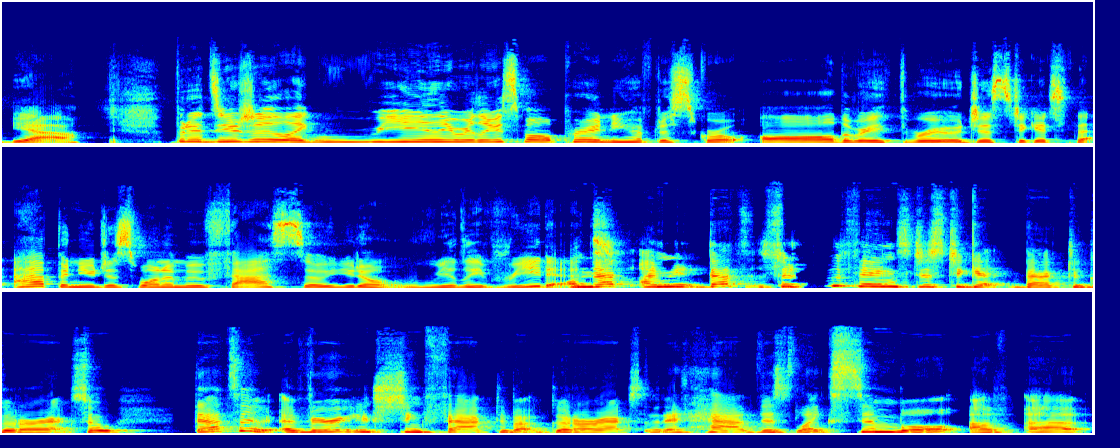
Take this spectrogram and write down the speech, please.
yeah. But it's usually like really, really small print. You have to scroll all the way through just to get to the app and you just want to move fast so you don't really read it. And that I mean that's so two things just to get back to GoodRx. So that's a, a very interesting fact about GoodRx that it had this like symbol of a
